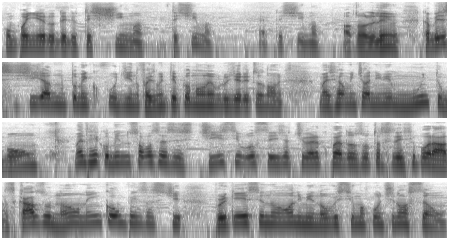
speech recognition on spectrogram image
companheiro dele, o Teshima. Teshima? É, Teshima. Eu lembro, acabei de assistir já não tô meio confundindo. Faz muito tempo que eu não lembro direito os nomes. Mas realmente é um anime muito bom. Mas recomendo só você assistir se você já tiver acompanhado as outras três temporadas. Caso não, nem compensa assistir. Porque esse não é um anime novo e sim uma continuação.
